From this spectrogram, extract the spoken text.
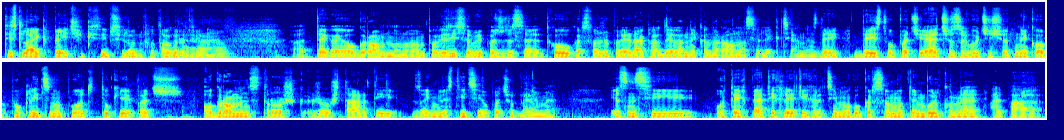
tisti like page, psilon fotografije. Yeah. Ja. Tega je ogromno, no? ampak zdi se mi pač, da se, tako kot smo že prej rekli, dela neka naravna selekcija. Ne? Zdaj, dejstvo pač je, če se hočeš iti neko poklicno pot, tukaj je pač ogromen strošek že v štarti za investicijo pač opreme. Ja. Jaz sem si v teh petih letih, recimo, kar sem v tem kot ne, ali pa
